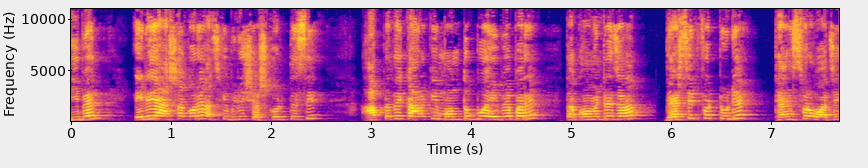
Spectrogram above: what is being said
দিবেন এটাই আশা করে আজকে ভিডিও শেষ করতেছি। আপনাদের কার কি মন্তব্য এই ব্যাপারে তা কমেন্টে জানান। That's it for today thanks for watching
